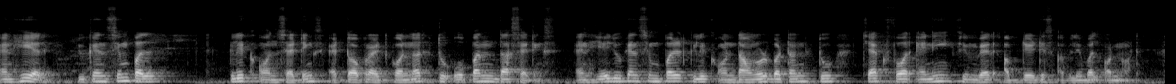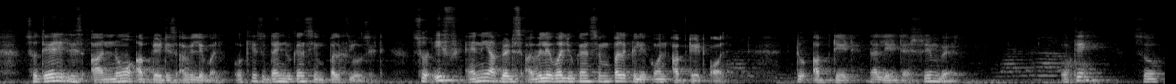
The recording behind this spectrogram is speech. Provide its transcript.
and here you can simple click on settings at top right corner to open the settings and here you can simple click on download button to check for any firmware update is available or not so there is a no update is available. Okay so then you can simple close it. So if any update is available you can simply click on update all to update the latest firmware. Okay so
